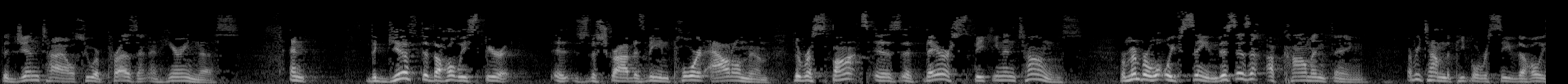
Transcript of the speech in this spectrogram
the Gentiles who are present and hearing this. And the gift of the Holy Spirit is described as being poured out on them. The response is that they are speaking in tongues. Remember what we've seen. This isn't a common thing. Every time the people receive the Holy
